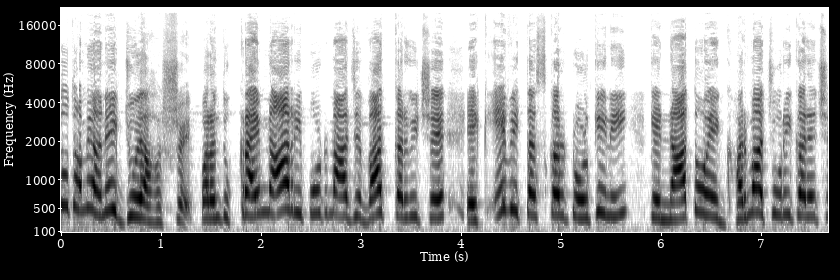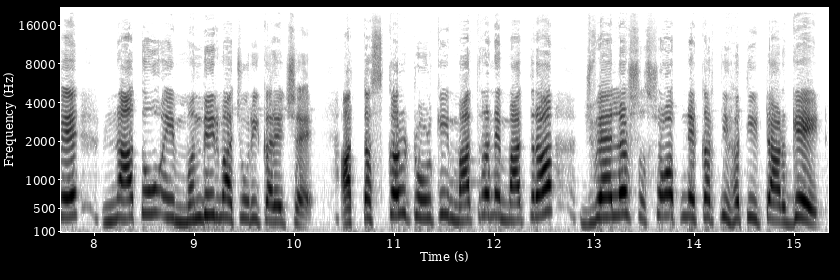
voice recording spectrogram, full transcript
તો તમે અનેક જોયા હશે. પરંતુ ક્રાઇમના આ રિપોર્ટમાં આજે વાત કરવી છે એક એવી તસ્કર ટોળકીની કે ના તો એ ઘરમાં ચોરી કરે છે, ના તો એ મંદિરમાં ચોરી કરે છે. આ તસ્કર ટોળકી માત્ર ને માત્ર જ્વેલર્સ શોપને કરતી હતી ટાર્ગેટ.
